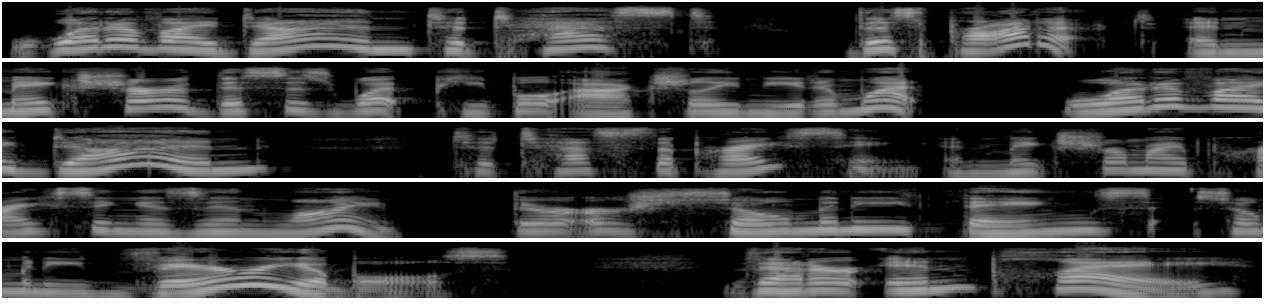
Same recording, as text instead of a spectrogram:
What have I done to test this product and make sure this is what people actually need and want? What have I done to test the pricing and make sure my pricing is in line? There are so many things, so many variables that are in play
